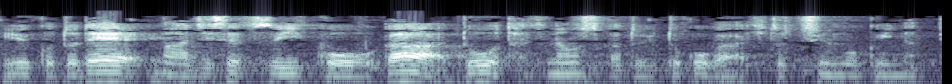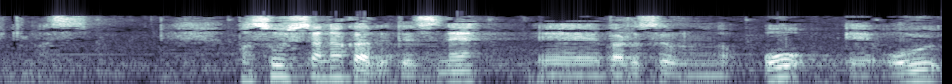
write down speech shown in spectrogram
いうことで、まあ、次節以降がどう立ち直すかというところが一つ注目になってきます。まあ、そうした中でですね、えー、バルセロナを、え追う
